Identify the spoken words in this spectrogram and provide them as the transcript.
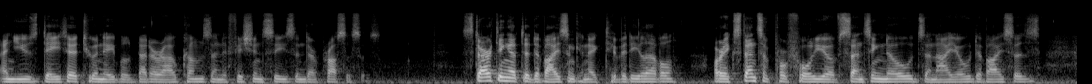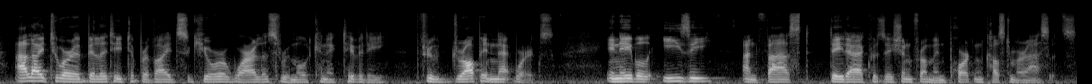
and use data to enable better outcomes and efficiencies in their processes. Starting at the device and connectivity level, our extensive portfolio of sensing nodes and I.O. devices allied to our ability to provide secure wireless remote connectivity through drop-in networks, enable easy and fast data acquisition from important customer assets.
